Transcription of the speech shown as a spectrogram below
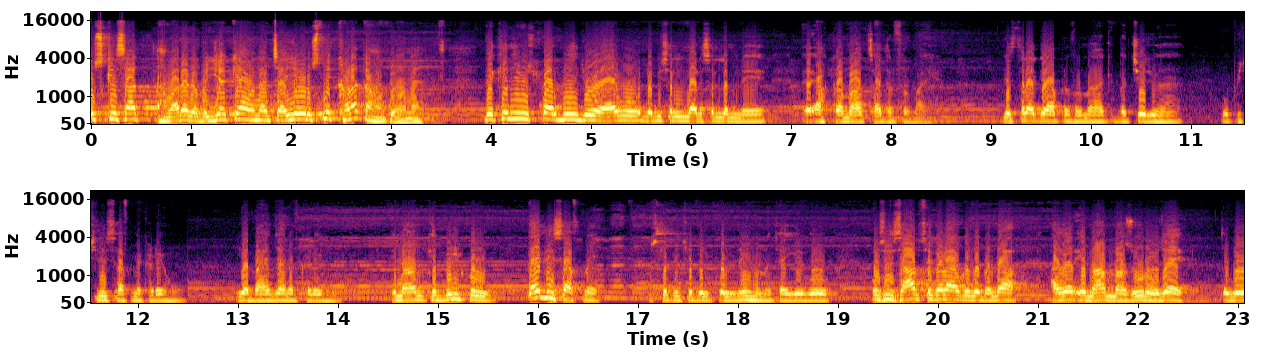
उसके साथ हमारा रवैया क्या होना चाहिए और उसने खड़ा कहाँ पे होना है? देखिए जी, उस पर भी जो है वो नबी सल्लल्लाहु अलैहि वसल्लम ने अहकाम सादर फरमाए जिस तरह के आपने फरमाया कि बच्चे जो हैं, वो पिछली साफ़ में खड़े हों या बाएँ जानब खड़े हों। इमाम के बिल्कुल, पहली साफ़ में उसके पीछे बिल्कुल नहीं होना चाहिए। वो उस हिसाब से खड़ा होगा जो बंदा अगर इमाम माजूर हो जाए तो वो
